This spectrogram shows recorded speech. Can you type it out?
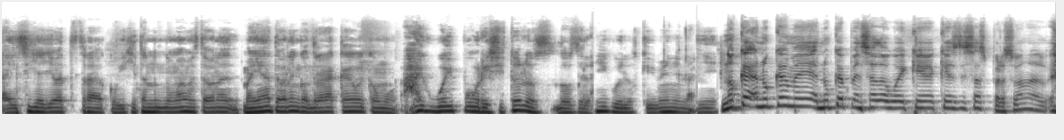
ahí sí ya llévate otra cobijita. No, no mames, te van a, mañana te van a encontrar acá, güey, como, ay, güey, pobrecitos los, los de la güey, los que viven en la calle. Nunca, nunca me, nunca he pensado, güey, que, que es de esas personas, güey.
